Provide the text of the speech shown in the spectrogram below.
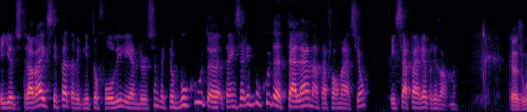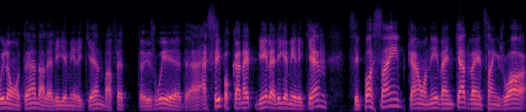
il y a du travail qui s'est fait avec les Toffoli, les Anderson. tu as, as inséré beaucoup de talent dans ta formation et ça paraît présentement. Tu as joué longtemps dans la Ligue américaine. Ben, en fait, tu as joué euh, assez pour connaître bien la Ligue américaine. C'est pas simple quand on est 24-25 joueurs.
